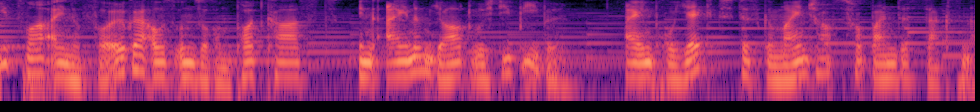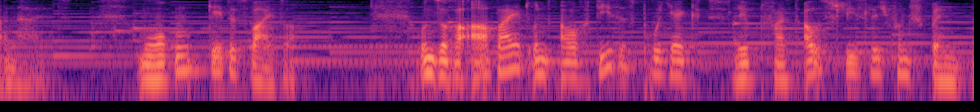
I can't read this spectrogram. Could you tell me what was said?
Dies war eine Folge aus unserem Podcast In einem Jahr durch die Bibel, ein Projekt des Gemeinschaftsverbandes Sachsen-Anhalt. Morgen geht es weiter. Unsere Arbeit und auch dieses Projekt lebt fast ausschließlich von Spenden.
